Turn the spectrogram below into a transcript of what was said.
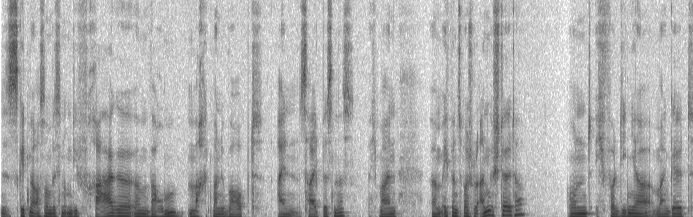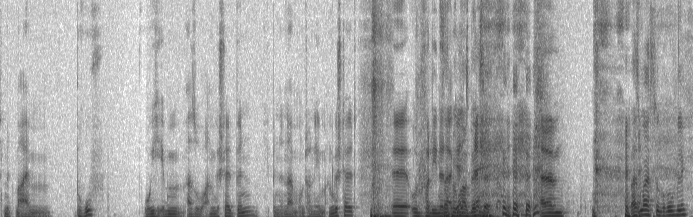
es geht mir auch so ein bisschen um die Frage, ähm, warum macht man überhaupt ein Side-Business. Ich meine, ähm, ich bin zum Beispiel Angestellter und ich verdiene ja mein Geld mit meinem Beruf, wo ich eben also angestellt bin. Ich bin in einem Unternehmen angestellt äh, und verdiene Sag da Geld. Mal bitte. ähm, Was machst du beruflich?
